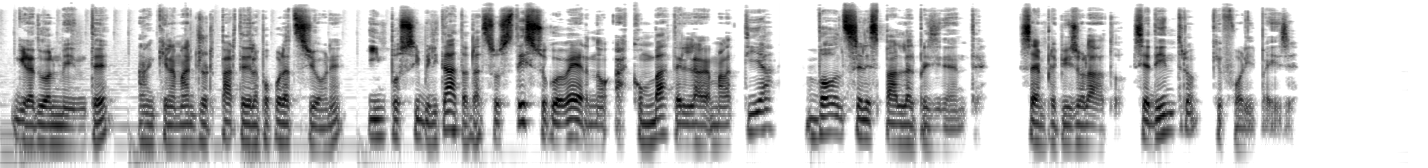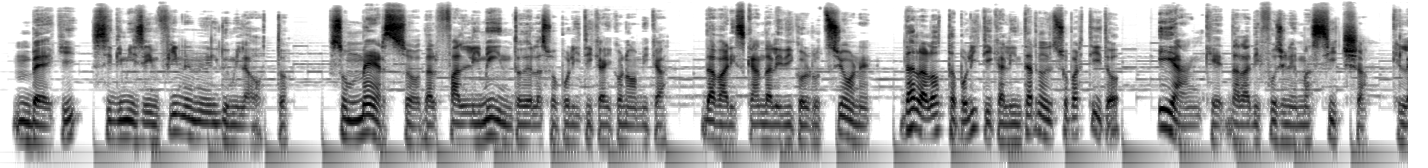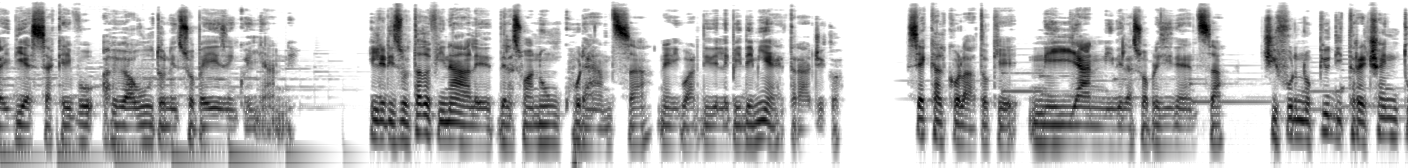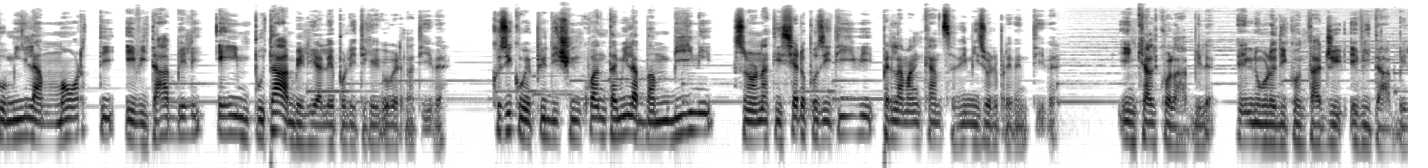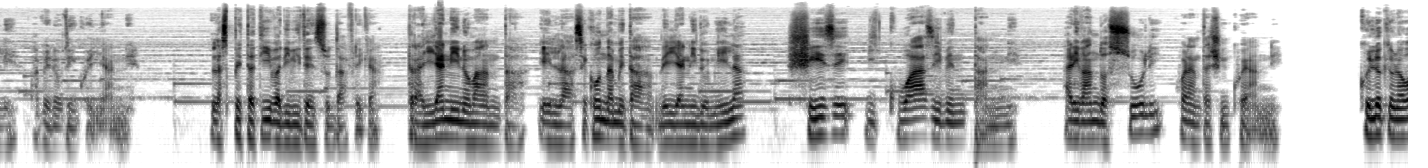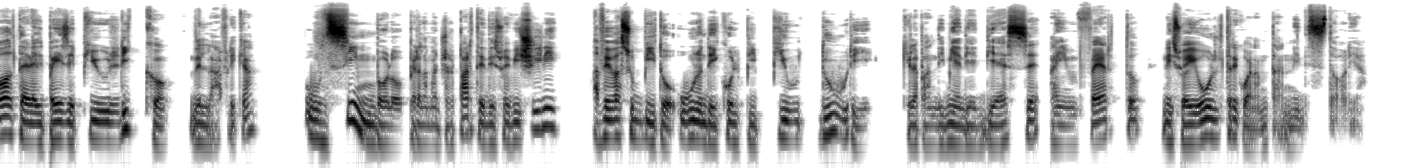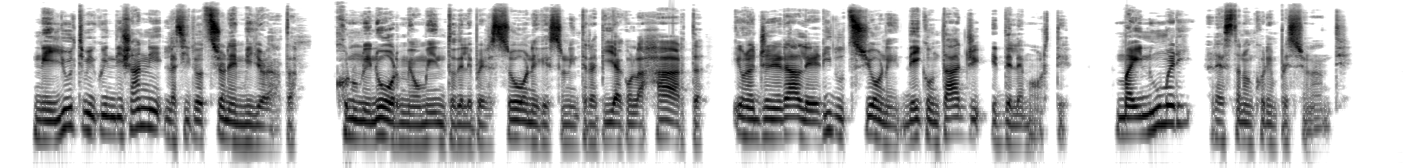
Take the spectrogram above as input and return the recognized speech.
Gradualmente, anche la maggior parte della popolazione, impossibilitata dal suo stesso governo a combattere la malattia, volse le spalle al presidente, sempre più isolato, sia dentro che fuori il paese. Mbeki si dimise infine nel 2008, sommerso dal fallimento della sua politica economica, da vari scandali di corruzione, dalla lotta politica all'interno del suo partito e anche dalla diffusione massiccia che l'AIDS-HIV aveva avuto nel suo paese in quegli anni. Il risultato finale della sua noncuranza nei riguardi dell'epidemia è tragico. Si è calcolato che negli anni della sua presidenza ci furono più di 300.000 morti evitabili e imputabili alle politiche governative, così come più di 50.000 bambini sono nati sieropositivi per la mancanza di misure preventive. Incalcolabile è il numero di contagi evitabili avvenuti in quegli anni. L'aspettativa di vita in Sudafrica tra gli anni 90 e la seconda metà degli anni 2000 scese di quasi 20 anni, arrivando a soli 45 anni. Quello che una volta era il paese più ricco dell'Africa, un simbolo per la maggior parte dei suoi vicini, aveva subito uno dei colpi più duri che la pandemia di AIDS ha inferto nei suoi oltre 40 anni di storia. Negli ultimi 15 anni la situazione è migliorata, con un enorme aumento delle persone che sono in terapia con la HART e una generale riduzione dei contagi e delle morti. Ma i numeri restano ancora impressionanti.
